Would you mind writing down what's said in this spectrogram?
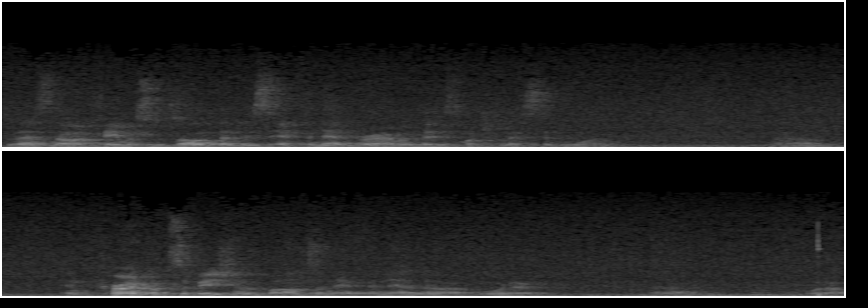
So that's now a famous result that this FNL parameter is much less than 1. Um, and current observational bounds on FNL are order, um, order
